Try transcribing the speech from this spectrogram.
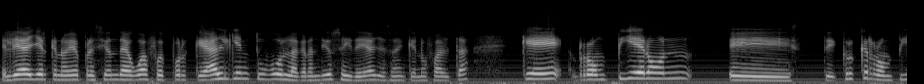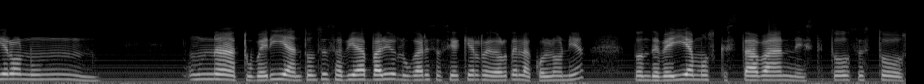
El día de ayer que no había presión de agua fue porque alguien tuvo la grandiosa idea, ya saben que no falta, que rompieron, este, creo que rompieron un una tubería, entonces había varios lugares así aquí alrededor de la colonia donde veíamos que estaban este todos estos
